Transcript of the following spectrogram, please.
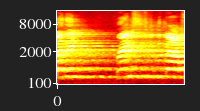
Ready? Race to the back.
